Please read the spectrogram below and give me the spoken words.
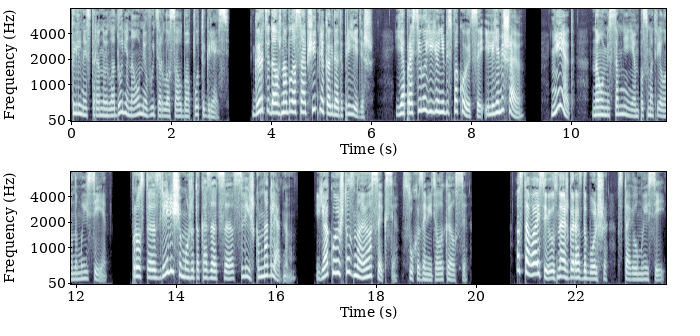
Тыльной стороной ладони Наоми вытерла с лба пот и грязь. «Герти должна была сообщить мне, когда ты приедешь. Я просила ее не беспокоиться, или я мешаю?» «Нет!» — Наоми с сомнением посмотрела на Моисея. «Просто зрелище может оказаться слишком наглядным». «Я кое-что знаю о сексе», — сухо заметила Кэлси. «Оставайся и узнаешь гораздо больше», — вставил Моисей.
